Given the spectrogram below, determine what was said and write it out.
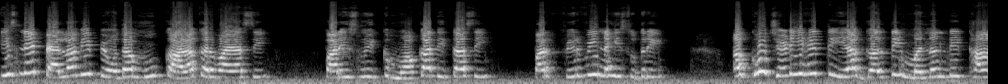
ਇਸਨੇ ਪਹਿਲਾਂ ਵੀ ਪਿਓ ਦਾ ਮੂੰਹ ਕਾਲਾ ਕਰਵਾਇਆ ਸੀ, ਪਰ ਇਸ ਨੂੰ ਇੱਕ ਮੌਕਾ ਦਿੱਤਾ ਸੀ, ਪਰ ਫਿਰ ਵੀ ਨਹੀਂ ਸੁਧਰੀ। ਅੱਗੋਂ ਜਿਹੜੀ ਇਹ ਧੀਆ ਗਲਤੀ ਮੰਨਣ ਦੀ ਥਾਂ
